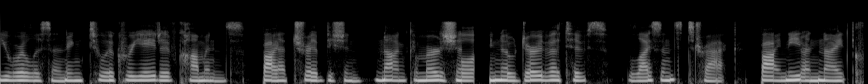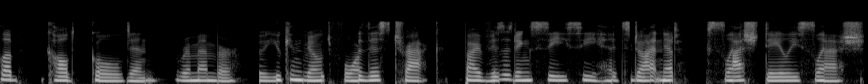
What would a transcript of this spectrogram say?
You were listening to a Creative Commons by attribution, non-commercial, no derivatives, licensed track by Nita Nightclub called Golden. Remember, you can vote for this track by visiting cchits.net slash daily slash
